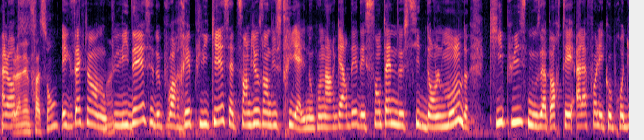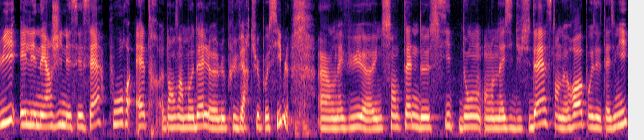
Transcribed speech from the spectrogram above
Alors, De la même façon? Exactement. Donc l'idée c'est de pouvoir répliquer cette symbiose industrielle. Donc on a regardé des centaines de sites dans le monde qui puissent nous apporter à la fois les coproduits et l'énergie nécessaire pour être dans un modèle le plus vertueux possible. Euh, on a vu euh, une centaine de sites dont en Asie du Sud-Est, en Europe, aux États-Unis.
